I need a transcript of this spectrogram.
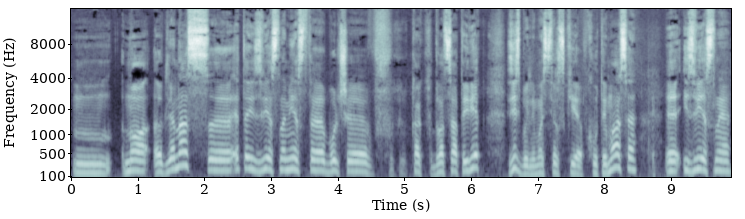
Но для нас это известно место больше как 20 век. Здесь были мастерские в Хутымаса, известные,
